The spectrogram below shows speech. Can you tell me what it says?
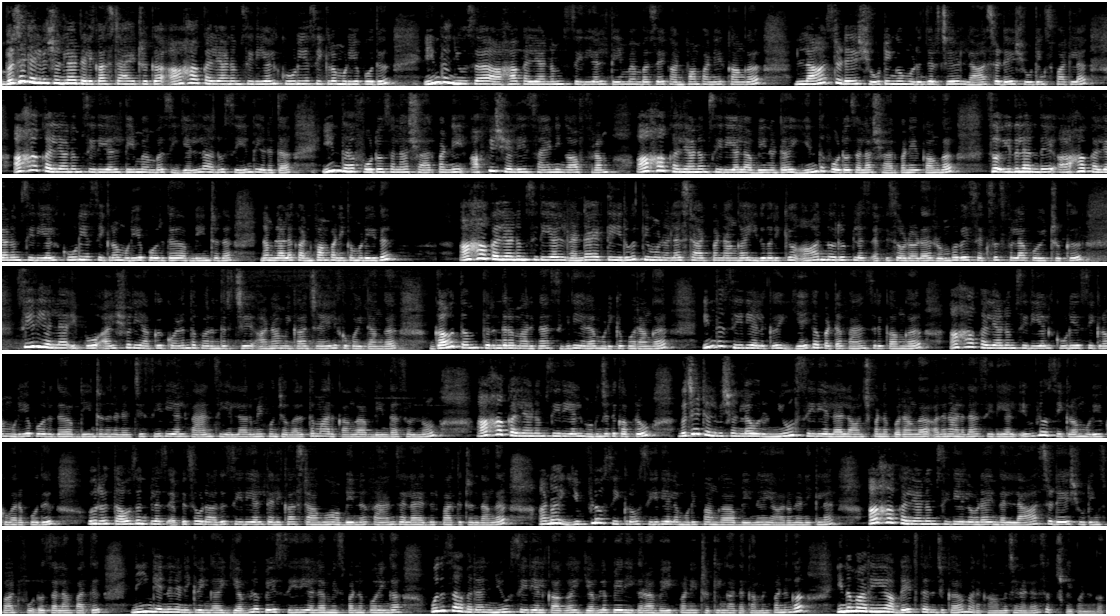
Vijay டெலிவிஷனில் telecast ஆகிட்டுருக்க ஆஹா Kalyanam serial கூடிய சீக்கிரம் முடிய போது இந்த நியூஸை ஆஹா கல்யாணம் சீரியல் டீம் மெம்பர்ஸே கன்ஃபார்ம் பண்ணியிருக்காங்க. லாஸ்ட் டே ஷூட்டிங்கும் முடிஞ்சிருச்சு. லாஸ்ட் டே ஷூட்டிங் ஸ்பாட்டில் ஆஹா கல்யாணம் சீரியல் டீம் மெம்பர்ஸ் எல்லாரும் சேர்ந்து எடுத்த இந்த ஃபோட்டோஸ் எல்லாம் ஷேர் பண்ணி officially signing off from Aaha Kalyanam serial அப்படின்னுட்டு இந்த ஃபோட்டோஸ் எல்லாம் ஷேர் பண்ணியிருக்காங்க. ஸோ இதுலேருந்தே ஆஹா கல்யாணம் சீரியல் கூடிய சீக்கிரம் முடிய போகிறது அப்படின்றத நம்மளால் கன்ஃபார்ம் பண்ணிக்க முடியுது. ஆஹா கல்யாணம் சீரியல் ரெண்டாயிரத்தி இருபத்தி மூணில் ஸ்டார்ட் பண்ணாங்க. இது வரைக்கும் ஆறுநூறு ப்ளஸ் எபிசோடோட ரொம்பவே சக்ஸஸ்ஃபுல்லாக போயிட்டுருக்கு. சீரியலில் இப்போது ஐஸ்வர்யாவுக்கு குழந்தை பிறந்துருச்சு. அனாமிகா ஜெயிலுக்கு போயிட்டாங்க. கௌதம் திருந்துற மாதிரி தான் சீரியலை முடிக்க போகிறாங்க இந்த சீரியலுக்கு ஏகப்பட்ட ஃபேன்ஸ் இருக்காங்க. ஆஹா கல்யாணம் சீரியல் கூடிய சீக்கிரம் முடிய போகிறது அப்படின்றத நினச்சி சீரியல் ஃபேன்ஸ் எல்லாருமே கொஞ்சம் வருத்தமாக இருக்காங்க அப்படின்னு தான் சொல்லணும். ஆஹா கல்யாணம் சீரியல் முடிஞ்சதுக்கப்புறம் விஜய் டெலிவிஷனில் ஒரு நியூ சீரியலை லான்ச் பண்ண போகிறாங்க அதனால தான் சீரியல் இவ்வளோ சீக்கிரம் முடிவுக்கு வரப்போகுது. ஒரு தௌசண்ட் ப்ளஸ் எபிசோடாவது சீரியல் டெலிகாஸ்ட் ஆகும் அப்படின்னு ஃபேன்ஸ் எல்லாம் எதிர்பார்த்துட்டு இருந்தாங்க. ஆனால் இவ்வளோ சீக்கிரம் சீரியலை முடிப்பாங்க அப்படின்னு யாரும் நினைக்கல. ஆஹா கல்யாணம் சீரியலோட இந்த last day shooting spot photos எல்லாம் பார்த்து நீங்கள் என்ன நினைக்கிறீங்க? எவ்வளோ பேர் சீரியலை மிஸ் பண்ண போகிறீங்க புதுசாக வர நியூ சீரியலுக்காக எவ்வளோ பேர் ஈகராக வெயிட் பண்ணிகிட்ருக்கீங்க அதை கமெண்ட் பண்ணுங்கள் இந்த மாதிரி அப்டேட்ஸ் தெரிஞ்சுக்க மறக்காமல் சேனலை சப்ஸ்கிரைப் பண்ணுங்கள்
